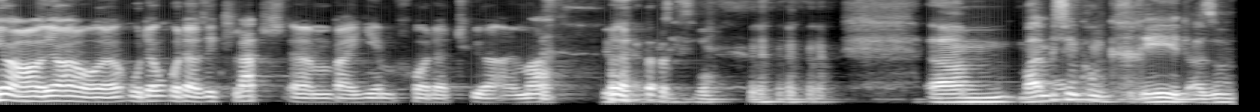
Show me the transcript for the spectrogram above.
Ja, ja, oder, oder sie klatscht ähm, bei jedem vor der Tür einmal. ähm, mal ein bisschen konkret, also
